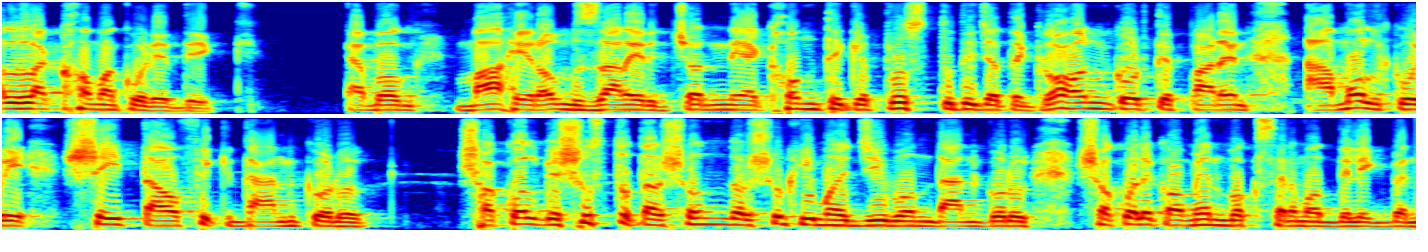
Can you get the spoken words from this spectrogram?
আল্লাহ ক্ষমা করে দিক এবং মাহে রমজানের জন্য এখন থেকে প্রস্তুতি যাতে গ্রহণ করতে পারেন, আমল করে সেই তাওফিক দান করুক। সকলকে সুস্থতার সুন্দর সুখীময় জীবন দান করুক। সকলে কমেন্ট বক্সের মধ্যে লিখবেন,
